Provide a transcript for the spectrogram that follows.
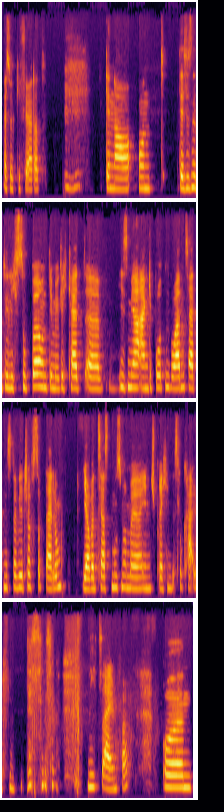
also gefördert. Mhm. Genau. Und das ist natürlich super und die Möglichkeit äh, ist mir angeboten worden seitens der Wirtschaftsabteilung. Ja, aber zuerst muss man mal ein entsprechendes Lokal finden. Das ist nicht so einfach. Und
